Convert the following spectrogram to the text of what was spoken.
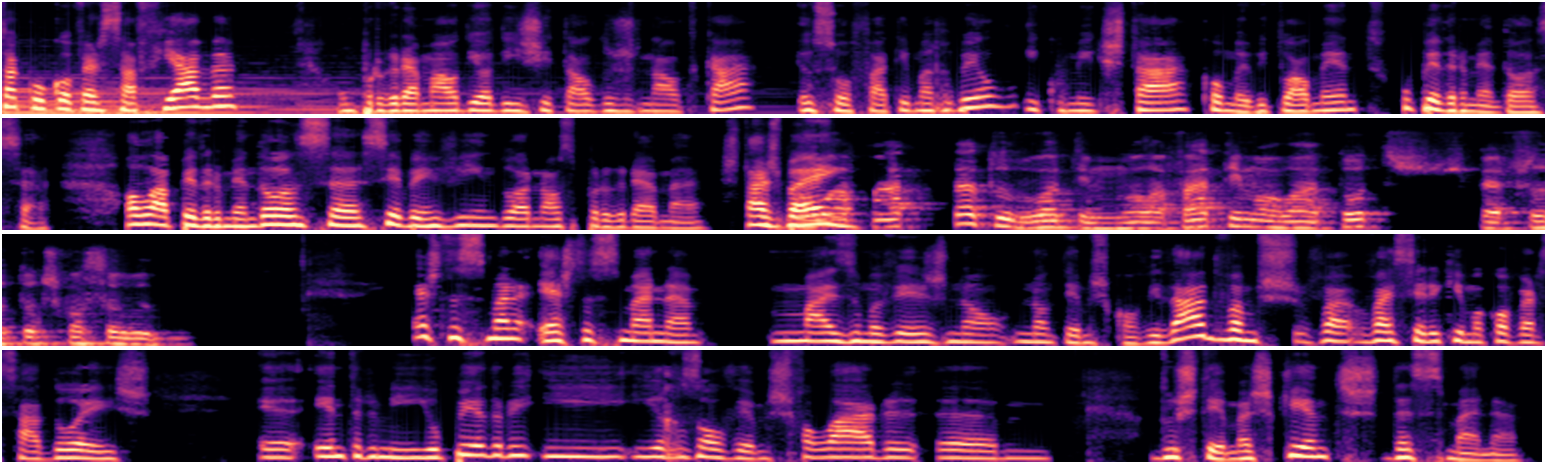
está com a Conversa Afiada, um programa audiodigital do Jornal de Cá. Eu sou a Fátima Rebelo e comigo está, como habitualmente, o Pedro Mendonça. Olá, Pedro Mendonça, seja bem-vindo ao nosso programa. Estás bem? Olá, Fátima. Está tudo ótimo. Olá, Fátima. Olá a todos. Espero a todos com saúde. Esta semana, esta semana mais uma vez, não, não temos convidado. Vamos, vai, vai ser aqui uma conversa a dois eh, entre mim e o Pedro e, e resolvemos falar um, dos temas quentes da semana.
